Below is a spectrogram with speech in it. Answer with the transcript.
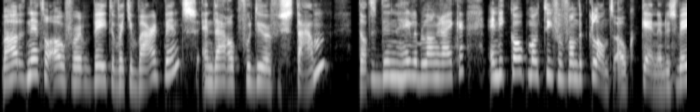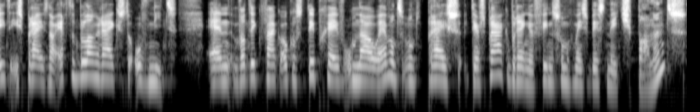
We hadden het net al over weten wat je waard bent en daar ook voor durven staan. Dat is een hele belangrijke. En die koopmotieven van de klant ook kennen. Dus weten, is prijs nou echt het belangrijkste of niet? En wat ik vaak ook als tip geef om nou, hè, want, want prijs ter sprake brengen vinden sommige mensen best een beetje spannend.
